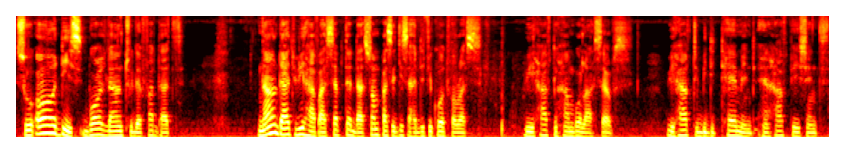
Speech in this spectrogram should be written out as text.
So all this boils down to the fact that Now that we have accepted that some passages are difficult for us, we have to humble ourselves. We have to be determined and have patience.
